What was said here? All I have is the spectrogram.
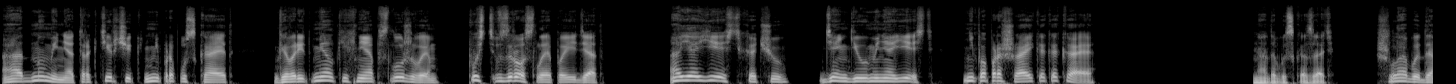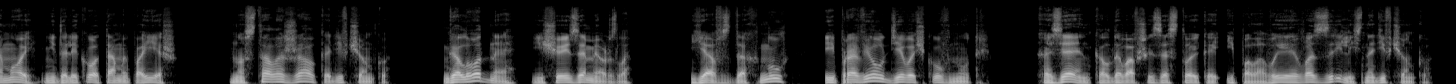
а одну меня трактирчик не пропускает. Говорит, мелких не обслуживаем, пусть взрослые поедят. А я есть хочу, деньги у меня есть, не попрошайка какая». Надо бы сказать, шла бы домой, недалеко, там и поешь. Но стало жалко девчонку. Голодная, еще и замерзла. Я вздохнул и провел девочку внутрь. Хозяин, колдовавший за стойкой, и половые воззрились на девчонку,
